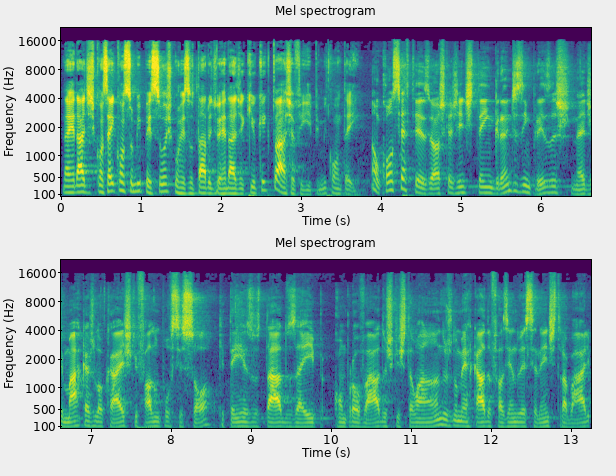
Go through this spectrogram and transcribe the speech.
Na verdade, a gente consegue consumir pessoas com resultado de verdade aqui? O que, que tu acha, Felipe? Me conta aí. Não, com certeza. Eu acho que a gente tem grandes empresas né, de marcas locais que falam por si só, que têm resultados aí comprovados, que estão há anos no mercado fazendo um excelente trabalho.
